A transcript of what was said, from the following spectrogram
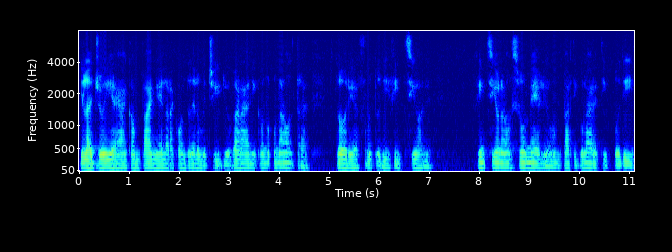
della gioia e accompagna il racconto dell'omicidio, Varani con un'altra storia frutto di finzione. Finziona al suo meglio un particolare tipo di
